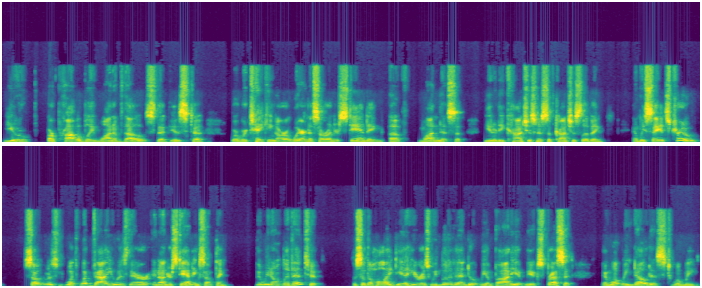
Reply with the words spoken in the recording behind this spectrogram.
you are probably one of those that is to where we're taking our awareness, our understanding of oneness, of unity consciousness, of conscious living, and we say it's true. So it was what what value is there in understanding something that we don't live into? So the whole idea here is we live into it, we embody it, we express it. And what we noticed when we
